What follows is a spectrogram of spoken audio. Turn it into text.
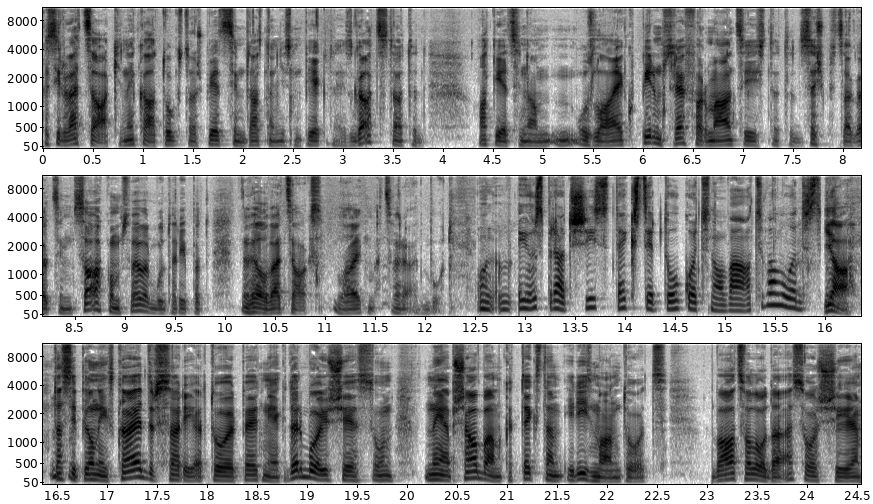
kas ir vecāki nekā 1585. gads. Tātad attiecinām uz laiku pirms reformācijas, tad 16. gadsimta sākums, vai varbūt arī pat vēl vecāks laikmets varētu būt. Un jūs prāt, šis teksts ir tulkots no vācu valodas? Jā, tas ir pilnīgi skaidrs, arī ar to ir pētnieki darbojušies, un neapšaubām, ka tekstam ir izmantots vācu valodā esošie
